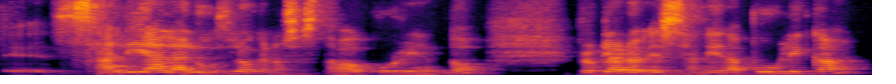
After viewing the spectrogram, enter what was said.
eh, salía a la luz lo que nos estaba ocurriendo. Pero claro, es sanidad pública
